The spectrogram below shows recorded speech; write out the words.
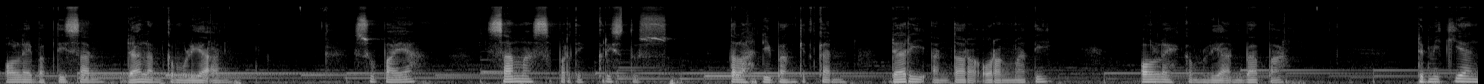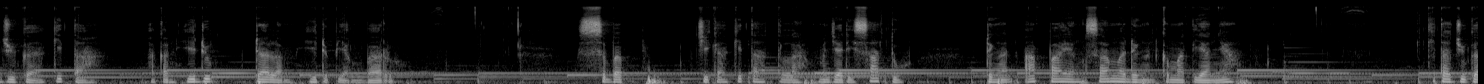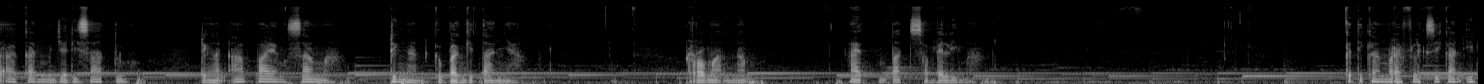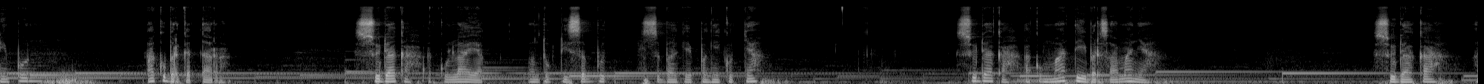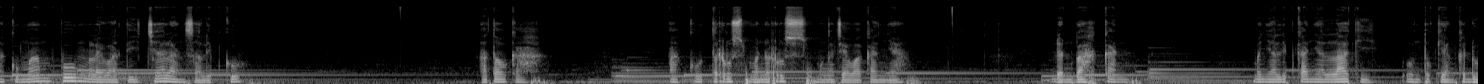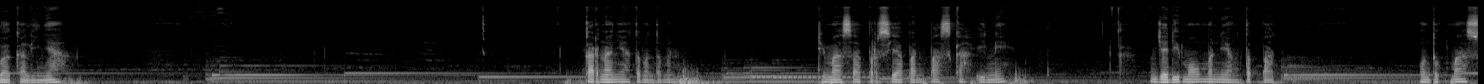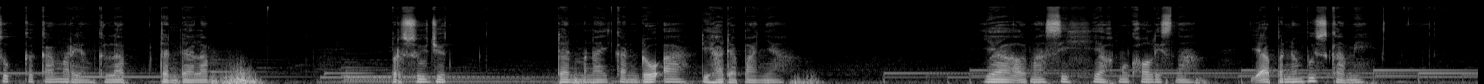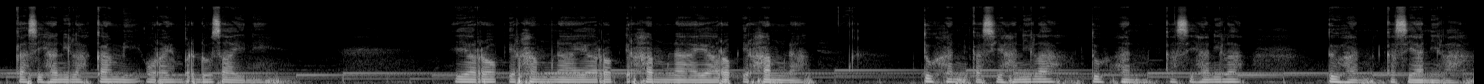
oleh baptisan dalam kemuliaan, supaya sama seperti Kristus telah dibangkitkan dari antara orang mati oleh kemuliaan Bapa. Demikian juga kita akan hidup dalam hidup yang baru. Sebab jika kita telah menjadi satu dengan apa yang sama dengan kematiannya, kita juga akan menjadi satu dengan apa yang sama dengan kebangkitannya. Roma 6 ayat 4 sampai 5. Ketika merefleksikan ini pun aku bergetar. Sudahkah aku layak untuk disebut sebagai pengikutnya? Sudahkah aku mati bersamanya? Sudahkah aku mampu melewati jalan salibku? Ataukah aku terus-menerus mengecewakannya dan bahkan menyalibkannya lagi untuk yang kedua kalinya? Karenanya, teman-teman, di masa persiapan Paskah ini menjadi momen yang tepat untuk masuk ke kamar yang gelap dan dalam, bersujud, dan menaikkan doa di hadapannya. Ya Almasih, ya Mukholisna, ya penembus kami, kasihanilah kami orang yang berdosa ini. Ya Rob irhamna, ya Rob irhamna, ya Rob irhamna. Tuhan kasihanilah, Tuhan kasihanilah, Tuhan kasihanilah.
